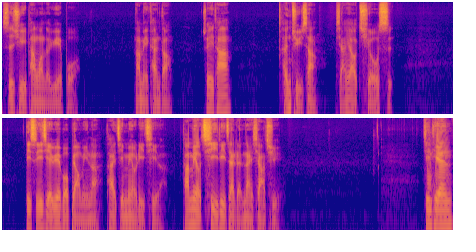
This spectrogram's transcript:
失去盼望的约伯，他没看到，所以他很沮丧，想要求死。第十一节，约伯表明了他已经没有力气了，他没有气力再忍耐下去。今天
